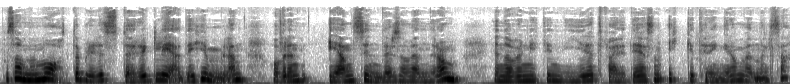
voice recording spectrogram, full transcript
på samme måte blir det større glede i himmelen over en én synder som vender om, enn over 99 rettferdige som ikke trenger omvendelse.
